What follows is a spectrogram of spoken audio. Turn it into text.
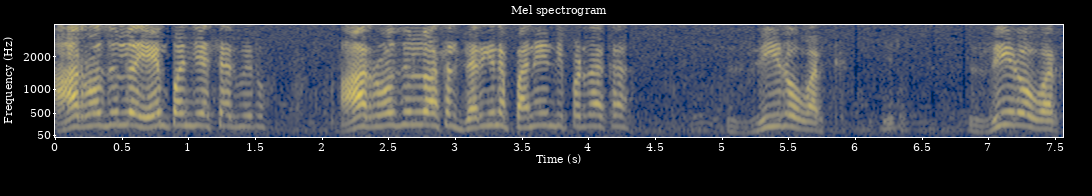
ఆరు రోజుల్లో ఏం పని చేశారు మీరు? ఆరు రోజుల్లో అసలు జరిగిన పని ఏంటి ఇప్పటిదాకా? Zero work. జీరో. వర్క్.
